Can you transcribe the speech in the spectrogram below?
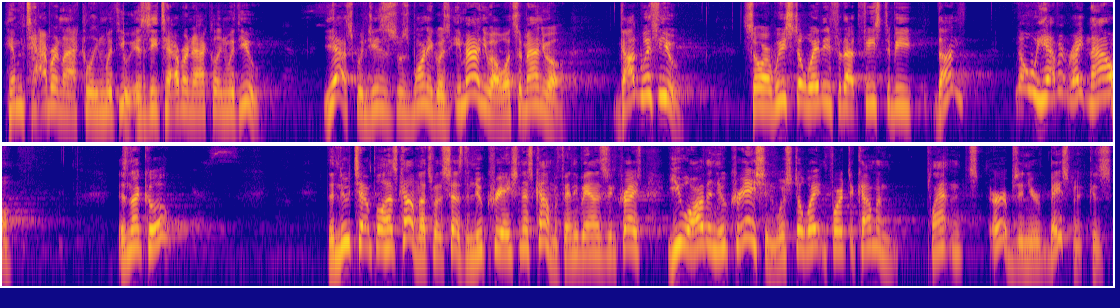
Him tabernacling with you. Is he tabernacling with you? Yes. when Jesus was born, he goes, Emmanuel. What's Emmanuel? God with you. So are we still waiting for that feast to be done? No, we have it right now. Isn't that cool? The new temple has come. That's what it says. The new creation has come. If anybody is in Christ, you are the new creation. We're still waiting for it to come and planting herbs in your basement because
